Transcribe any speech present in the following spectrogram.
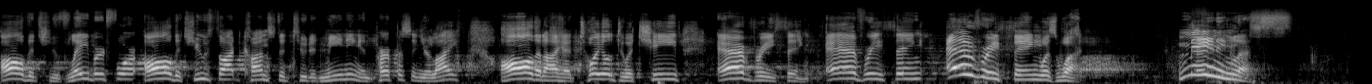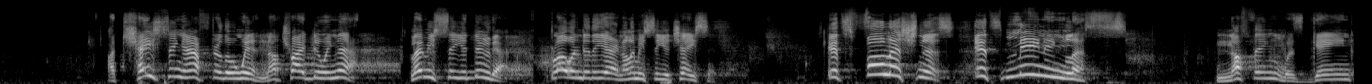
all that you've labored for, all that you thought constituted meaning and purpose in your life, all that I had toiled to achieve, everything, everything, everything was what? Meaningless. A chasing after the wind. Now try doing that. Let me see you do that. Blow into the air. Now let me see you chase it. It's foolishness. It's meaningless. Nothing was gained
